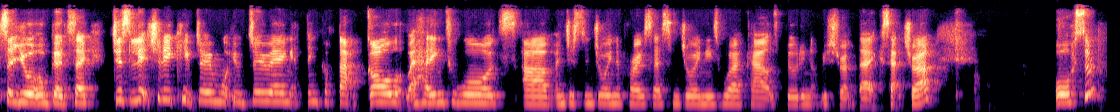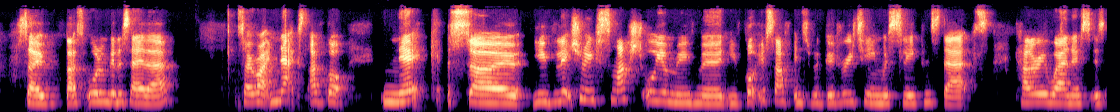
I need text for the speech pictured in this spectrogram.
so you're all good. So just literally keep doing what you're doing. Think of that goal that we're heading towards um, and just enjoying the process, enjoying these workouts, building up your strength there, etc. Awesome. So that's all I'm going to say there. So, right, next I've got Nick. So you've literally smashed all your movement. You've got yourself into a good routine with sleep and steps calorie awareness is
